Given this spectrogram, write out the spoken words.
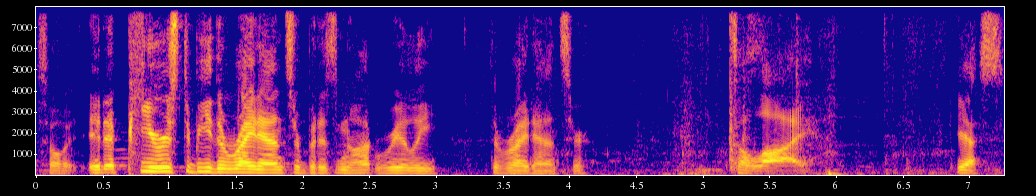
So it, it appears to be the right answer, but it's not really the right answer. It's a lie. Yes?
